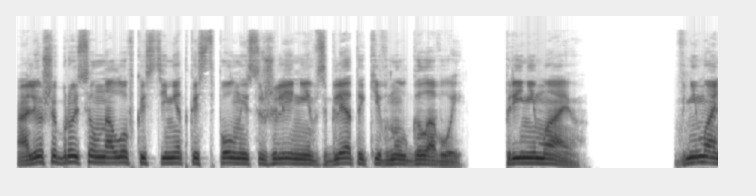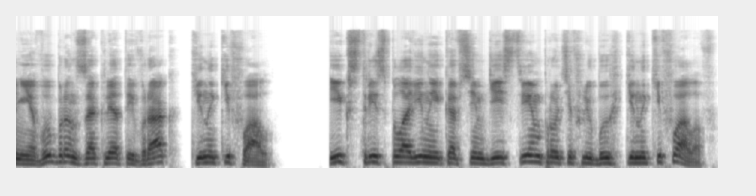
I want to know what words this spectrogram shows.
Алеша бросил на ловкость и меткость полный сожаления взгляд и кивнул головой. «Принимаю». Внимание, выбран заклятый враг, кинокефал. Х половиной ко всем действиям против любых кинокефалов.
